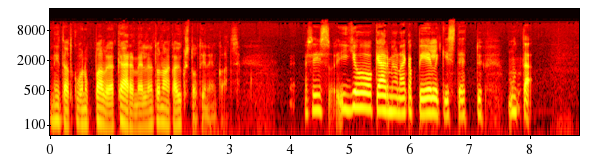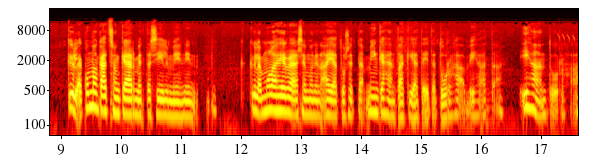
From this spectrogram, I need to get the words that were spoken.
Niitä olet kuvannut paljon ja käärmeillä nyt on aika yksitotinen katse. Siis joo, käärme on aika pelkistetty, mutta kyllä kun mä katson käärmettä silmiin, niin kyllä mulla herää semmoinen ajatus, että minkähän takia teitä turhaa vihataan. Ihan turhaa.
